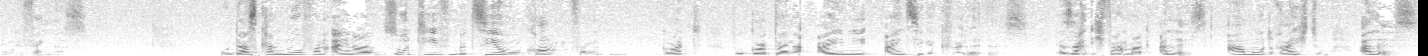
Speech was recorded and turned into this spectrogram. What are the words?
im Gefängnis. Und das kann nur von einer so tiefen Beziehung kommen, von Gott, wo Gott deine einzige Quelle ist. Er sagt, ich mag alles. Armut, Reichtum, alles.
